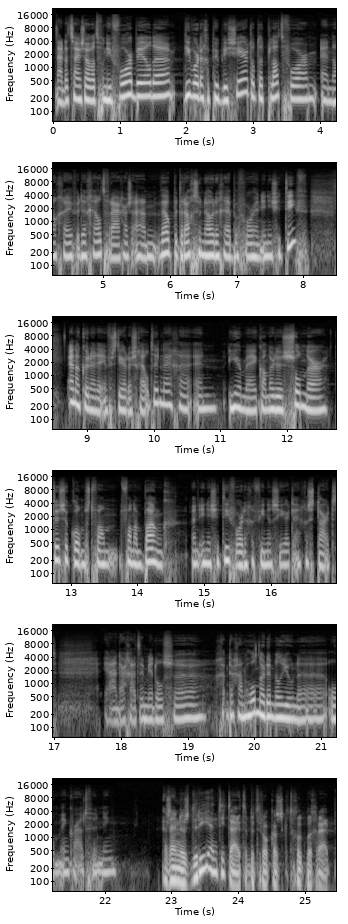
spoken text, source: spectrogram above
Nou, dat zijn zo wat van die voorbeelden. Die worden gepubliceerd op dat platform en dan geven de geldvragers aan welk bedrag ze nodig hebben voor hun initiatief. En dan kunnen de investeerders geld inleggen. En hiermee kan er dus zonder tussenkomst van, van een bank een initiatief worden gefinancierd en gestart. Ja, en daar gaat inmiddels uh, daar gaan honderden miljoenen uh, om in crowdfunding. Er zijn dus drie entiteiten betrokken, als ik het goed begrijp:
